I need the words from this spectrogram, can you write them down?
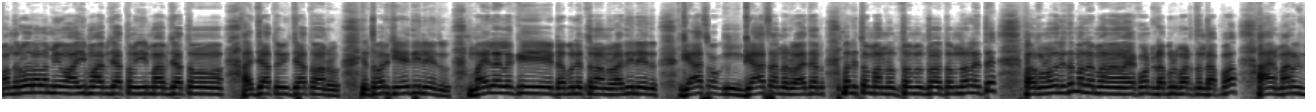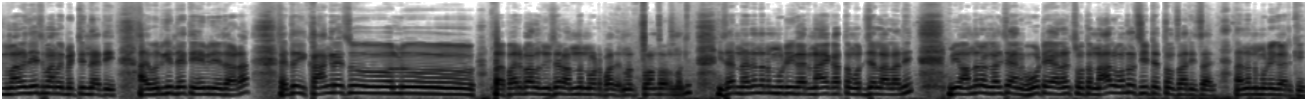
వంద రోజులలో మేము అవి మాపి చేస్తాం ఈ మాపి చేస్తాం అది చేస్తాం ఇది చేస్తాం అన్నారు. ఇంతవరకు ఏదీ లేదు. మహిళలకి డబ్బులు ఇస్తున్నారు అది లేదు. గ్యాస్ ఒక గ్యాస్ అన్నారు అది అన్నారు. మళ్ళీ తొమ్మిది తొమ్మిది తొమ్మిది వందలు అయితే పదకొండు వందలు అయితే మళ్ళీ మన అకౌంట్లో డబ్బులు పడుతుంది తప్ప ఆయన మనకు మనకు చేసి మనకు పెట్టింది అది. అది ఒరిగింది అయితే ఏమీ లేదు ఆడ. అయితే ఈ కాంగ్రెస్ వాళ్ళు పరిపాలన చూశారు అందరూ నూట పది సంవత్సరాల మంది. ఈసారి నరేంద్ర మోడీ గారి నాయకత్వం ఒరిజిల్లాలని మేము అందరం కలిసి ఆయనకు ఓటు వేయాలని చూస్తాం నాలుగు వందల సీట్ ఇస్తాం సార్ ఈసారి నరేంద్ర మోడీ గారికి.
